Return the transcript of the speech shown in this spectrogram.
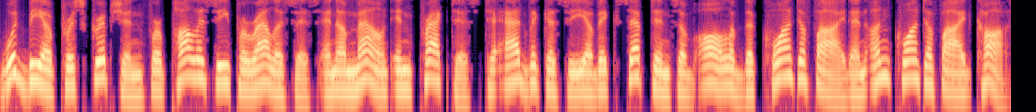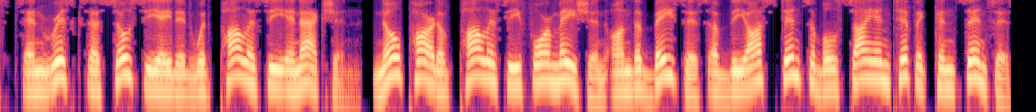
would be a prescription for policy paralysis and amount in practice to advocacy of acceptance of all of the quantified and unquantified costs and risks associated with policy inaction. No part of policy formation on the basis of the ostensible scientific consensus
